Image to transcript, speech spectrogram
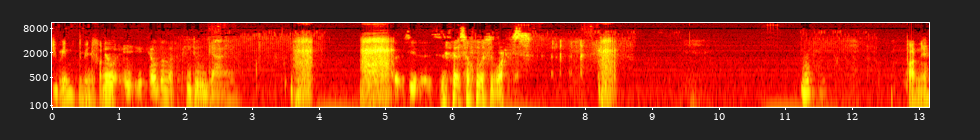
do you mean? You made fun No, he, he called him a pedo guy. see, it's, it's almost worse. Pardon you?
